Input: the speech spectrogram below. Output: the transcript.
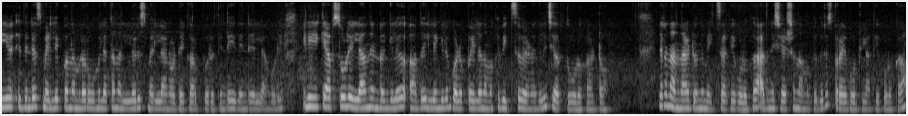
ഈ ഇതിന്റെ സ്മെല്ല് ഇപ്പം നമ്മുടെ റൂമിലൊക്കെ നല്ലൊരു സ്മെല്ലാണ് കേട്ടോ ഈ കർപ്പൂരത്തിന്റെ ഇതിന്റെ എല്ലാം കൂടി. ഇനി ഈ ക്യാപ്സൂൾ ഇല്ലാന്നുണ്ടെങ്കിൽ അത് ഇല്ലെങ്കിലും കുഴപ്പമില്ല. നമുക്ക് വിക്സ് വേണമെങ്കിലും ചേർത്ത് കൊടുക്കാം കേട്ടോ. എന്നിട്ട് നന്നായിട്ടൊന്ന് മിക്സാക്കി കൊടുക്കുക. അതിനുശേഷം നമുക്കിതൊരു സ്പ്രേ ബോട്ടിലാക്കി കൊടുക്കാം.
